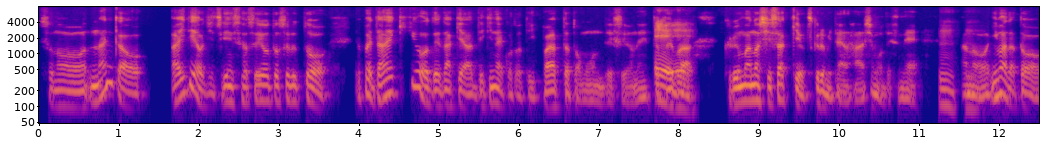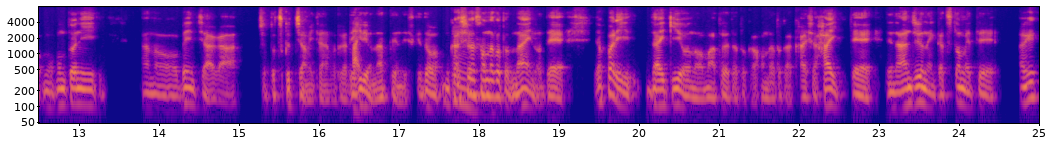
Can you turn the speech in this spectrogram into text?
その、何かを、アイデアを実現させようとすると、やっぱり大企業でなきゃできないことっていっぱいあったと思うんですよね。例え。ば、えー、車の試作機を作るみたいな話もですね、うん、あの、今だともう本当に、あの、ベンチャーがちょっと作っちゃうみたいなことができるようになってるんですけど、はい、昔はそんなことないので、うん、やっぱり大企業の、まあ、トヨタとかホンダとか会社入って、で何十年か勤めて、あげ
